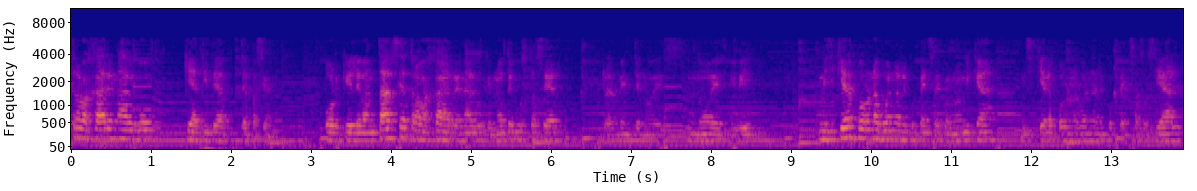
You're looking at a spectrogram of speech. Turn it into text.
trabajar en algo que a ti te, te apasione. Porque levantarse a trabajar en algo que no te gusta hacer realmente no es, no es vivir. Ni siquiera por una buena recompensa económica, ni siquiera por una buena recompensa social.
